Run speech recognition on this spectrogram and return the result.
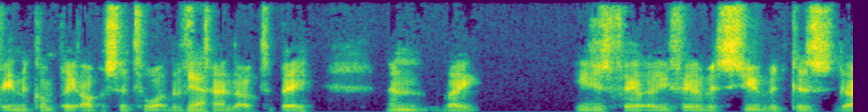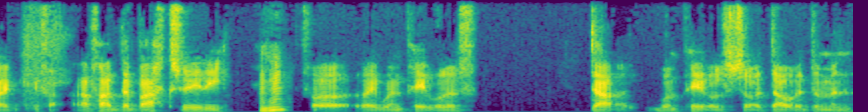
being the complete opposite to what they've Yeah. turned out to be, and like you just feel you feel a bit stupid because like if I, I've had the backs really Mhm. for like when people have doubt, when people have sort of doubted them and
